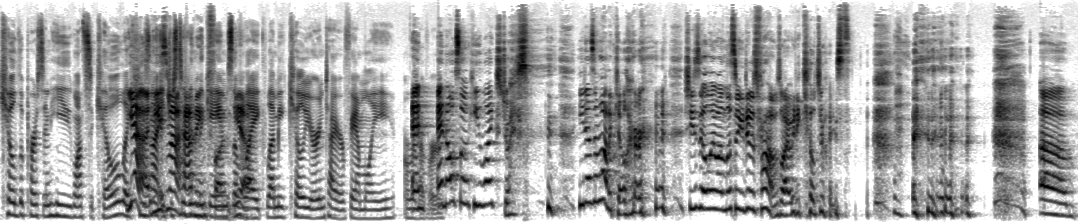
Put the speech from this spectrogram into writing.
kill the person he wants to kill. Like yeah, he's not he's interested not in the games fun. of yeah. like let me kill your entire family or whatever. And, and also he likes Joyce. he doesn't want to kill her. She's the only one listening to his problems. Why would he kill Joyce? um,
